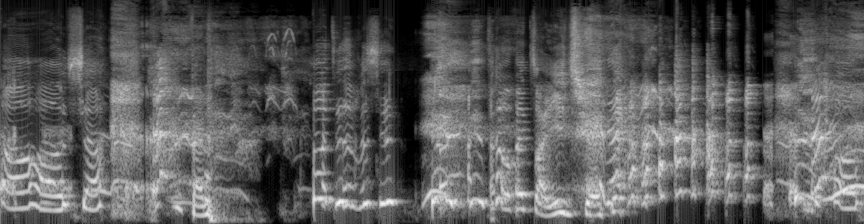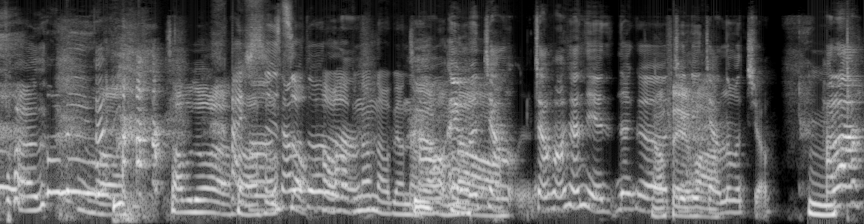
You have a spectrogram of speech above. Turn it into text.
好好笑，反正我真的不是，他会被转一圈，好烦。差不多了。太好失重，差不多了好了，不闹闹，不要闹好，闹。哎，好我们讲讲黄山姐那个经历讲那么久，嗯好啦，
